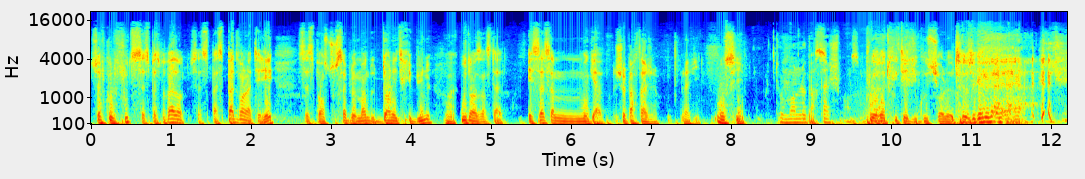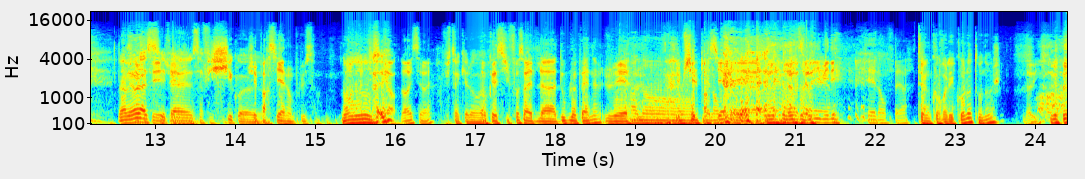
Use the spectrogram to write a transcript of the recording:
Sauf que le foot, ça se passe pas, ça se passe pas devant la télé, ça se passe tout simplement dans les tribunes Ouais. ou dans un stade. Et ça, ça me gave. Je partage l'avis. Aussi. Tout le monde le partage, je pense. Vous pouvez retweeter du coup sur le. non mais voilà, c'est, j'ai- ça fait chier quoi. J'ai partiel en plus. Non, non, non. C'est vrai. Putain quelle horreur. Donc, euh, s'il faut, ça va être la double peine. Je vais, Ah non. je vais me chier le quel partiel enfer. et euh, on va se faire éliminer. Quel enfer. T'es encore à l'école à ton âge? Bah oui.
